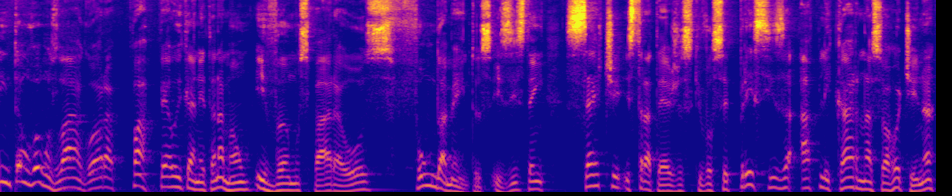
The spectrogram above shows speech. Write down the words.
Então vamos lá agora, papel e caneta na mão e vamos para os fundamentos. Existem sete estratégias que você precisa aplicar na sua rotina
